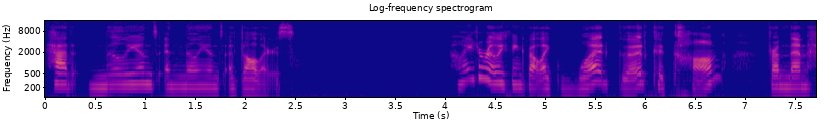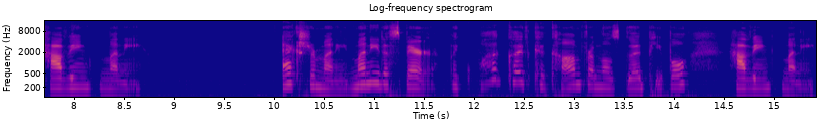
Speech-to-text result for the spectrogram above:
had millions and millions of dollars? I want you to really think about like what good could come from them having money. Extra money, money to spare. Like what good could come from those good people having money?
